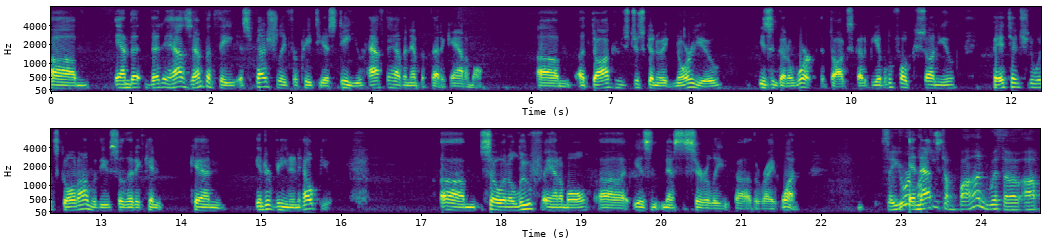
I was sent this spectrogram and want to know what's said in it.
um, and that that has empathy, especially for PTSD. You have to have an empathetic animal. Um, a dog who's just going to ignore you isn't going to work. The dog's got to be able to focus on you, pay attention to what's going on with you, so that it can can intervene and help you. Um, so an aloof animal uh, isn't necessarily uh, the right one. So you were And lucky to bond with a, a,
